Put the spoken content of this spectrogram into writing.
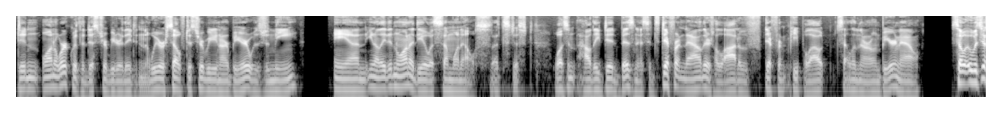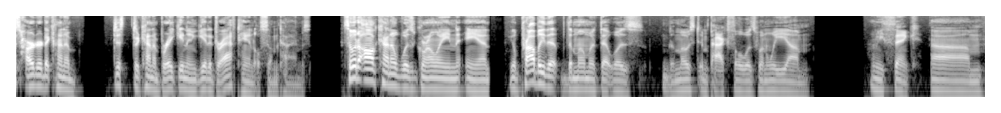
didn't want to work with a distributor. They didn't. We were self distributing our beer. It was just me. And you know they didn't want to deal with someone else. That's just wasn't how they did business. It's different now. There's a lot of different people out selling their own beer now. So it was just harder to kind of just to kind of break in and get a draft handle sometimes. So it all kind of was growing and you know probably the the moment that was the most impactful was when we um let me think. Um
